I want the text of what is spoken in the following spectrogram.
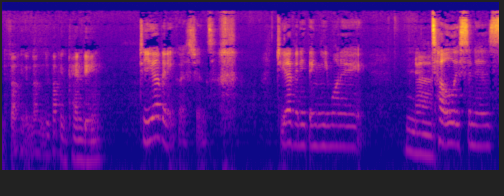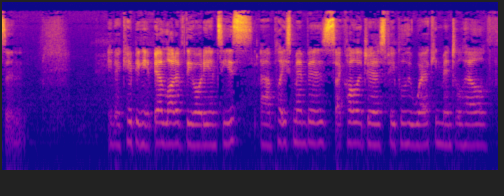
there's nothing, no- there's nothing pending. Do you have any questions? Do you have anything you want to No. tell listeners and you know keeping it a lot of the audience is uh, police members psychologists people who work in mental health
